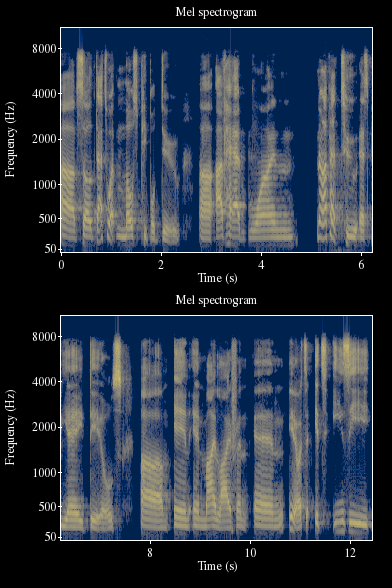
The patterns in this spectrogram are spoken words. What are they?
Uh, so that's what most people do. Uh, I've had one. No, I've had two SBA deals um, in in my life, and and you know it's it's easy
